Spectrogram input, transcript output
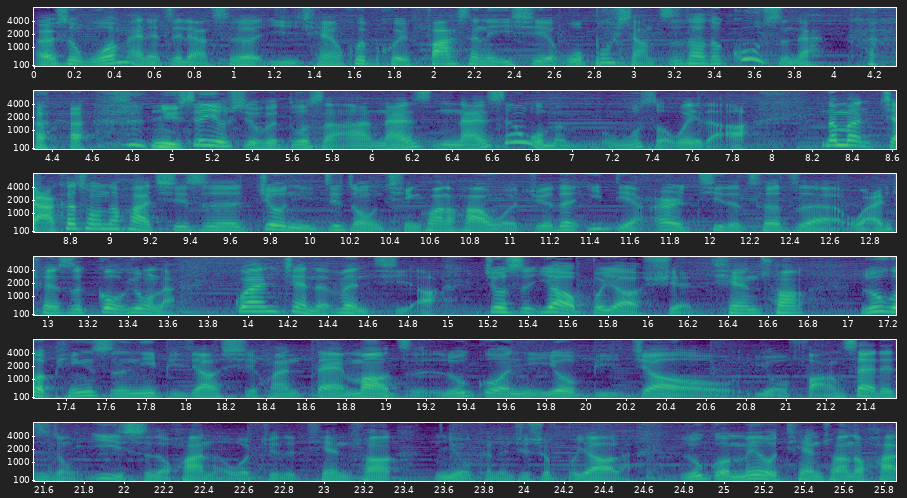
而是我我买的这辆车以前会不会发生了一些我不想知道的故事呢？女生也许会多少啊，男男生我们无所谓的啊。那么甲壳虫的话，其实就你这种情况的话，我觉得一点二 T 的车子完全是够用了。关键的问题啊，就是要不要选天窗。如果平时你比较喜欢戴帽子，如果你又比较有防晒的这种意识的话呢，我觉得天窗你有可能就是不要了。如果没有天窗的话，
